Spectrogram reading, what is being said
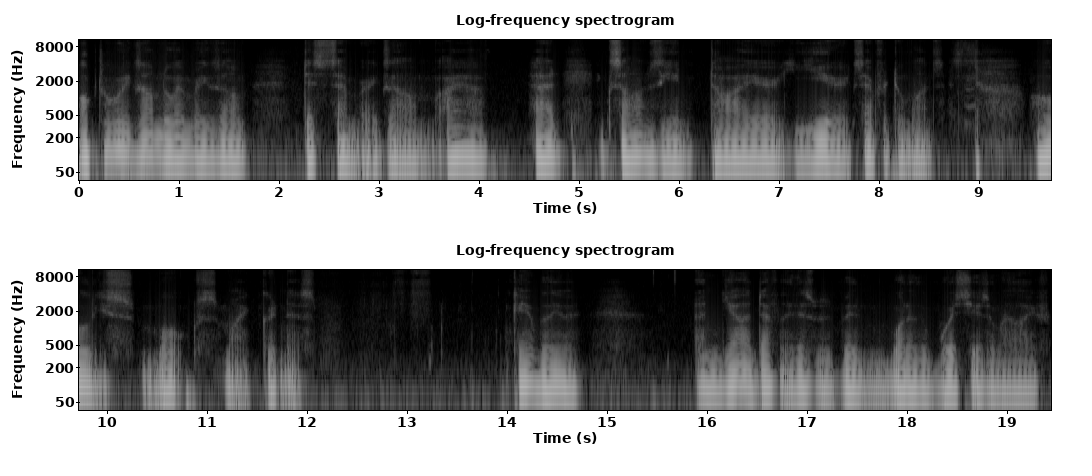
October exam, November exam, December exam. I have had exams the entire year except for two months. Holy smokes, my goodness. Can't believe it. And yeah, definitely, this has been one of the worst years of my life.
